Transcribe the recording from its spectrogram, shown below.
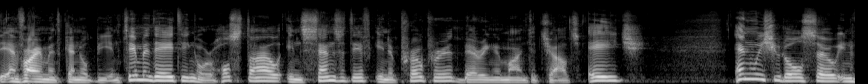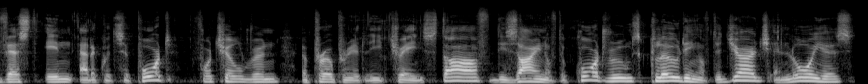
The environment cannot be intimidating or hostile, insensitive, inappropriate, bearing in mind the child's age. And we should also invest in adequate support for children, appropriately trained staff, design of the courtrooms, clothing of the judge and lawyers,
